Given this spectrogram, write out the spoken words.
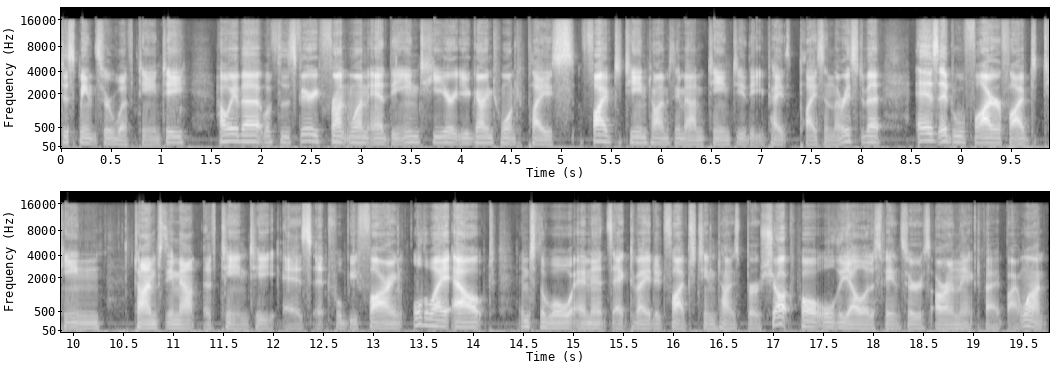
dispenser with TNT. However, with this very front one at the end here, you're going to want to place 5 to 10 times the amount of TNT that you place in the rest of it, as it will fire 5 to 10 times the amount of TNT as it will be firing all the way out into the wall and it's activated 5 to 10 times per shot while all the yellow dispensers are only activated by 1.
